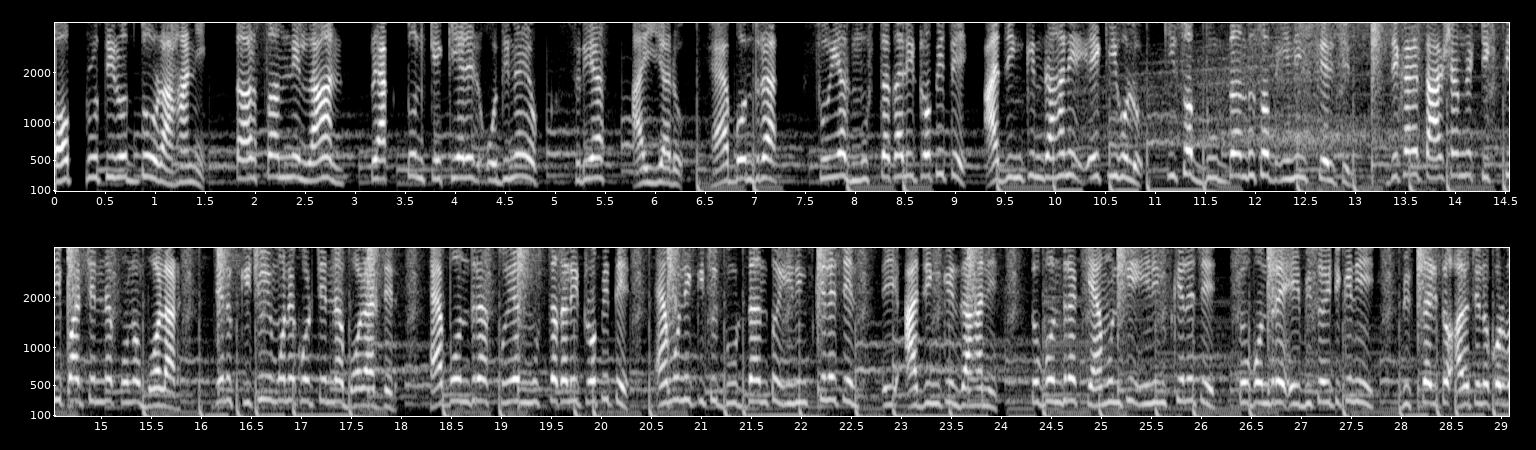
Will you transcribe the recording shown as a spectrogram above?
অপ্রতিরোধ্য রাহানে। তার সামনে লান প্রাক্তন কেকেআরের অধিনায়ক শ্রেয়াস আইয়ারও। হ্যাঁ বন্ধুরা, সৈয়দ মুস্তাক আলী ট্রফিতে আজিঙ্কিন রাহানের এ কি হলো। কি সব দুর্দান্ত সব ইনিংস খেলছেন, যেখানে তার সামনে টিকতেই পারছেন না কোনো বলার, যেন কিছুই মনে করছেন না বলারদের। হ্যাঁ বন্ধুরা, সৈয়দ মুস্তাক আলী ট্রফিতে এমনই কিছু দুর্দান্ত ইনিংস খেলেছেন এই আজিঙ্কিন রাহানি। তো বন্ধুরা, কেমন কি ইনিংস খেলেছে? তো বন্ধুরা, এই বিষয়টিকে নিয়ে বিস্তারিত আলোচনা করব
